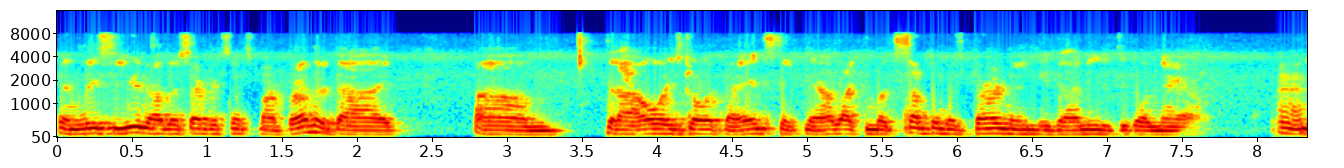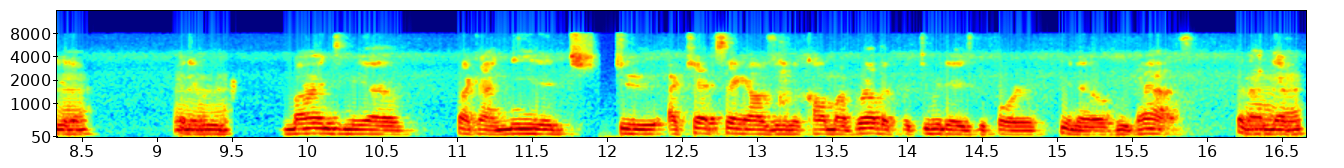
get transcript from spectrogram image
and Lisa, you know this ever since my brother died, um, that I always go with my instinct now. Like something was burning in me that I needed to go now. Mhm. You know? And it reminds me of like I needed to. I kept saying I was going to call my brother for three days before you know he passed, and I never.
